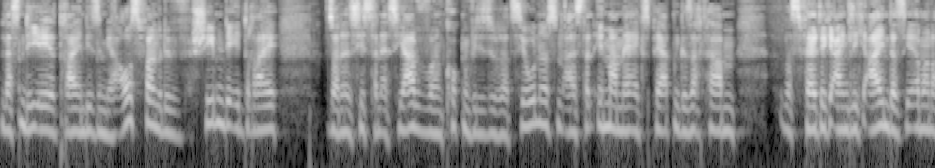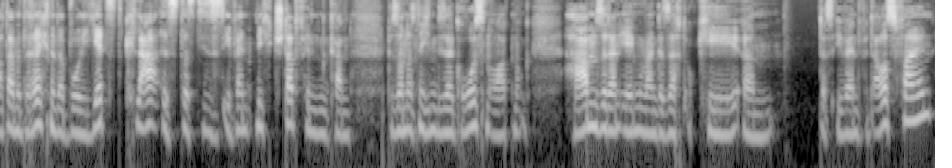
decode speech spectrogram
lassen die E3 in diesem Jahr ausfallen oder wir verschieben die E3, sondern es hieß dann erst, ja, wir wollen gucken, wie die Situation ist. Und als dann immer mehr Experten gesagt haben, was fällt euch eigentlich ein, dass ihr immer noch damit rechnet, obwohl jetzt klar ist, dass dieses Event nicht stattfinden kann, besonders nicht in dieser großen Ordnung, haben sie dann irgendwann gesagt, okay, ähm, das Event wird ausfallen.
